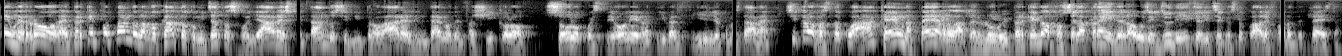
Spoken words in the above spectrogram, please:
che è un errore, perché poi quando l'avvocato ha cominciato a sfogliare aspettandosi di trovare all'interno del fascicolo solo questioni relative al figlio, come stava, eh, si trova sta qua che è una perla per lui, perché dopo se la prende, la usa in giudizio e dice questo qua è fuori di testa.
